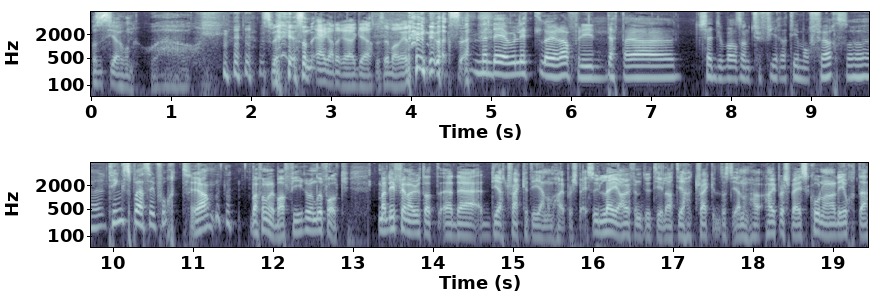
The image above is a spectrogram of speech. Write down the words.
og så sier hun 'wow'. Så sånn jeg hadde reagert hvis jeg var i det universet. Men det er jo litt løye, da, fordi dette skjedde jo bare sånn 24 timer før, så ting sprer seg fort. Ja, i hvert fall når det er bare 400 folk. Men de finner ut at eh, det, de har tracket det gjennom hyperspace. Og Leia har jo funnet ut tidligere at de har tracket oss gjennom hyperspace. Hvordan har de gjort det?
